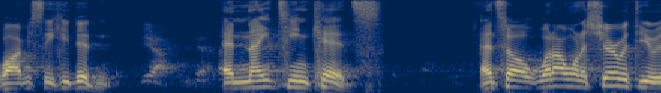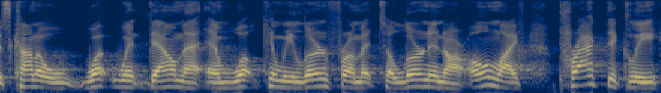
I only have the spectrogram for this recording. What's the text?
Well, obviously he didn't. Yeah. And 19 kids. And so, what I want to share with you is kind of what went down that and what can we learn from it to learn in our own life practically.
